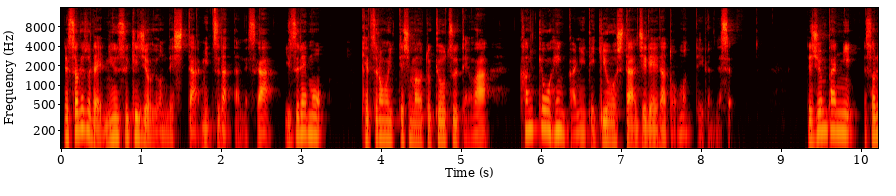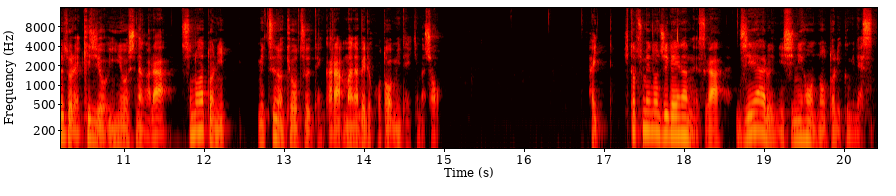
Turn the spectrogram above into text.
でそれぞれニュース記事を読んで知った3つだったんですが、いずれも結論を言ってしまうと共通点は、環境変化に適応した事例だと思っているんです。で順番にそれぞれ記事を引用しながら、その後に3つの共通点から学べることを見ていきましょう。はい。1つ目の事例なんですが、JR 西日本の取り組みです。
